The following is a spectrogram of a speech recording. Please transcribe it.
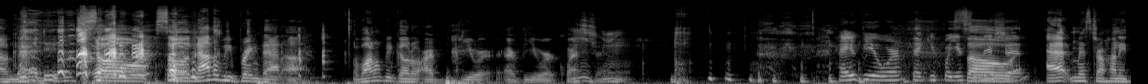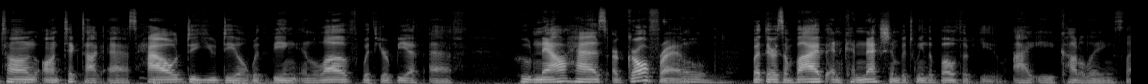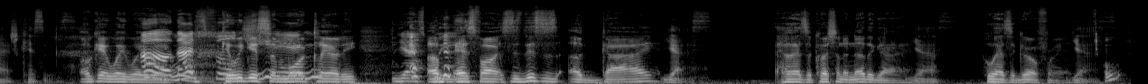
okay. I didn't. so so now that we bring that up, why don't we go to our viewer our viewer question? Mm-hmm. Hey, viewer, thank you for your So submission. at Mr. Honey Honeytongue on TikTok asks, "How do you deal with being in love with your BFF, who now has a girlfriend, Oh, but there's a vibe and connection between the both of you, i.e., cuddling slash kisses." Okay, wait, wait, Oh, wait. that's full Can we get some more clarity? Yes, um, please. as far as so this is a guy Yes, who has a crush on another guy yes, who has a girlfriend. yes. Oh.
